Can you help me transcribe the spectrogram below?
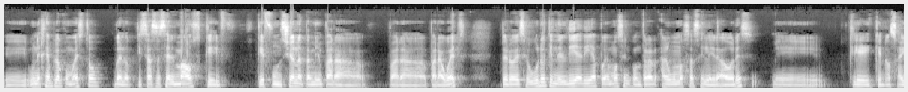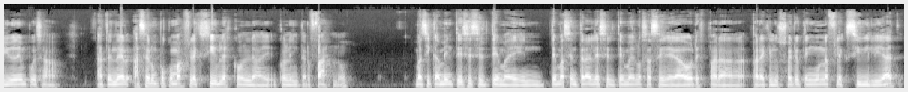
Eh, un ejemplo como esto, bueno, quizás es el mouse que, que funciona también para, para, para webs, pero de seguro que en el día a día podemos encontrar algunos aceleradores eh, que, que nos ayuden pues a, a tener, a ser un poco más flexibles con la, con la interfaz, ¿no? Básicamente ese es el tema. En tema central es el tema de los aceleradores para, para que el usuario tenga una flexibilidad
